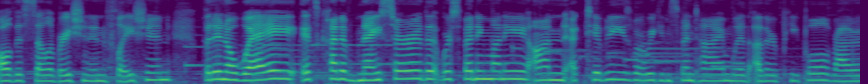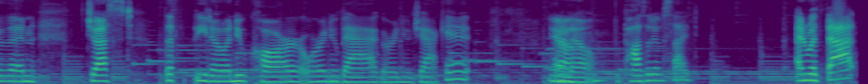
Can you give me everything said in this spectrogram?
all this celebration inflation, but in a way, it's kind of nicer that we're spending money on activities where we can spend time with other people rather than just the you know, a new car or a new bag or a new jacket. Yeah. I don't know, the positive side. And with that,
